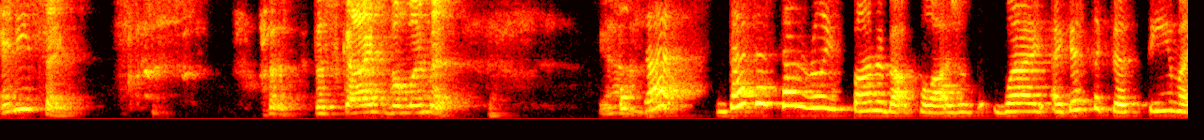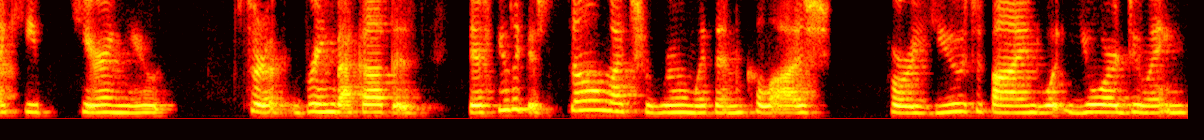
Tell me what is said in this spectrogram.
anything. the sky's the limit. Yeah. Well, that that does sound really fun about collages. What I, I guess like the theme I keep hearing you sort of bring back up is there seems like there's so much room within collage for you to find what you're doing.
